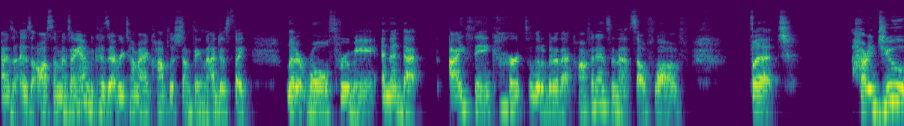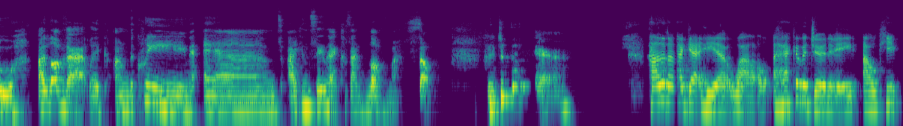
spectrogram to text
as as awesome as I am because every time I accomplish something, I just like let it roll through me. And then that I think hurts a little bit of that confidence and that self-love. But how did you I love that. Like I'm the queen and I can say that cuz I love myself. How did you get there? How did I get here? Well, a heck of a journey. I'll keep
